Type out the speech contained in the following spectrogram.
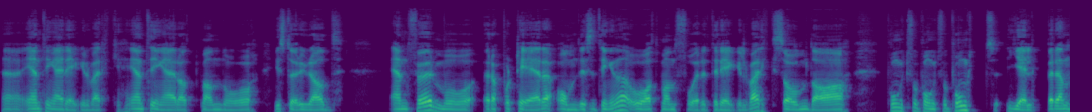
Én eh, ting er regelverket. Én ting er at man nå i større grad enn før må rapportere om disse tingene, og at man får et regelverk som da punkt for punkt for punkt hjelper en,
